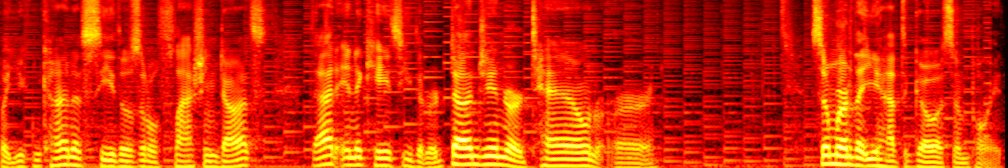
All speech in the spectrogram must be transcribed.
but you can kind of see those little flashing dots. That indicates either a dungeon or a town or somewhere that you have to go at some point.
